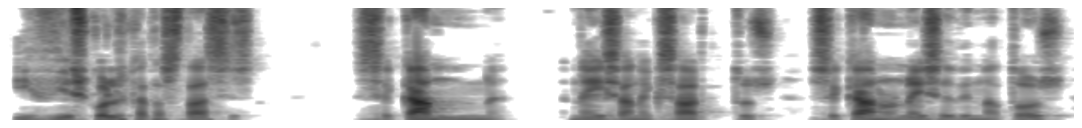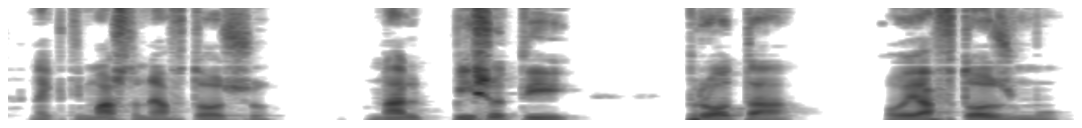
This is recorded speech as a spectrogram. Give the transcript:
οι δύσκολες καταστάσεις σε κάνουν να είσαι ανεξάρτητος, σε κάνουν να είσαι δυνατός, να εκτιμάς τον εαυτό σου, να πεις ότι πρώτα ο εαυτός μου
